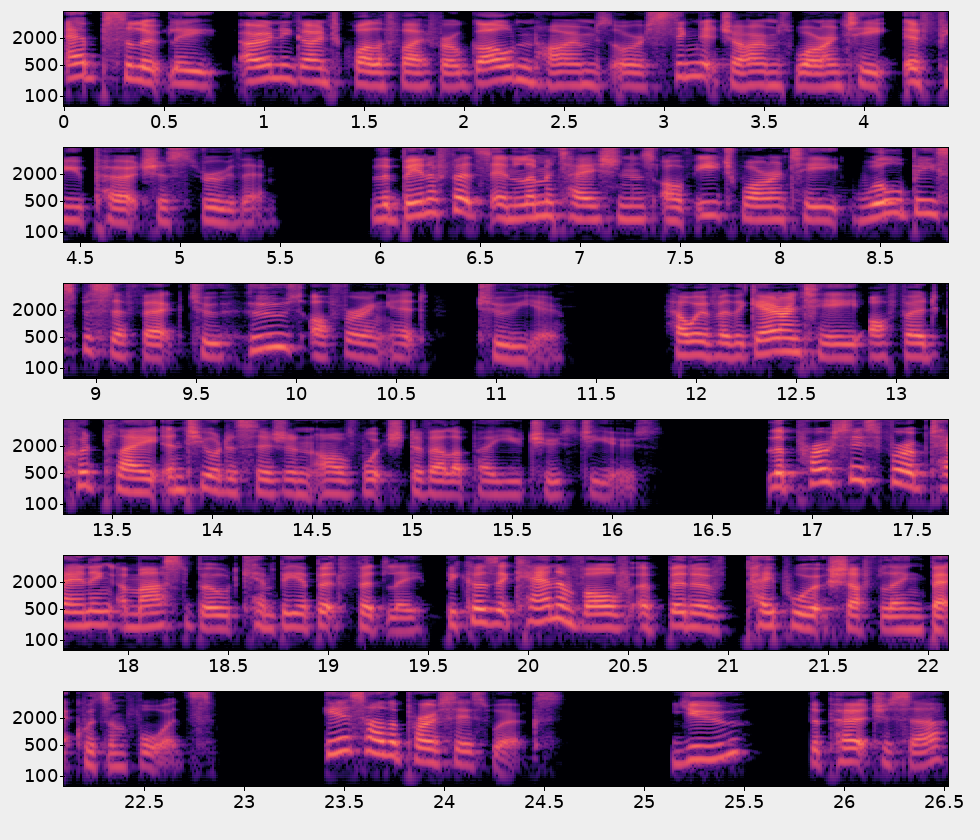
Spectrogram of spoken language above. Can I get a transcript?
absolutely only going to qualify for a Golden Homes or a Signature Homes warranty if you purchase through them. The benefits and limitations of each warranty will be specific to who's offering it to you. However, the guarantee offered could play into your decision of which developer you choose to use. The process for obtaining a master build can be a bit fiddly because it can involve a bit of paperwork shuffling backwards and forwards. Here's how the process works you, the purchaser,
